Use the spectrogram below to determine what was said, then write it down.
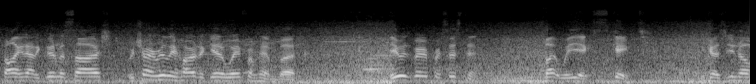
probably not a good massage. We're trying really hard to get away from him, but he was very persistent. But we escaped because you know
